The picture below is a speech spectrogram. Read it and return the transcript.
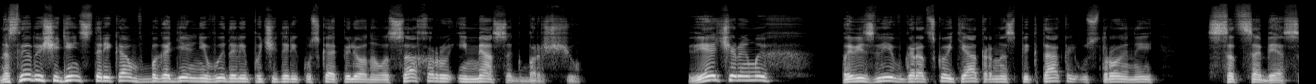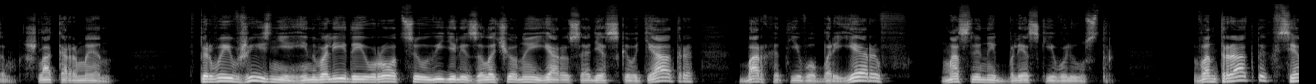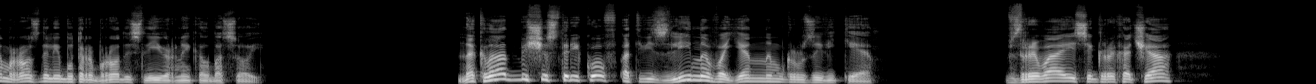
На следующий день старикам в богадельне выдали по четыре куска пеленого сахару и мяса к борщу. Вечером их повезли в городской театр на спектакль, устроенный соцобесом. Шла Кармен. Впервые в жизни инвалиды и уродцы увидели золоченые ярусы Одесского театра, бархат его барьеров, масляный блеск его люстр. В антрактах всем роздали бутерброды с ливерной колбасой. На кладбище стариков отвезли на военном грузовике. Взрываясь и грохоча,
